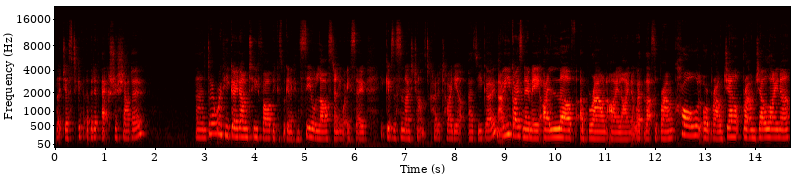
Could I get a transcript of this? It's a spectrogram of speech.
but just to give it a bit of extra shadow. And don't worry if you go down too far because we're going to conceal last anyway, so it gives us a nice chance to kind of tidy up as you go. Now you guys know me, I love a brown eyeliner, whether that's a brown kohl or a brown gel, brown gel liner.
